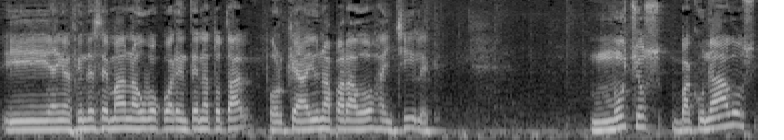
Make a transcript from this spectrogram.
y en el fin de semana hubo cuarentena total porque hay una paradoja en Chile. Muchos vacunados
